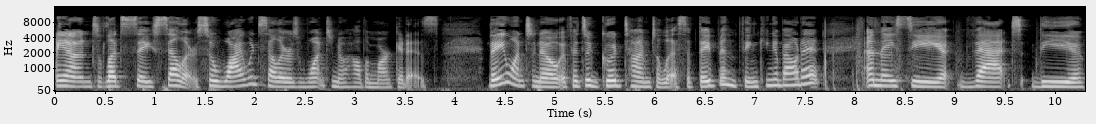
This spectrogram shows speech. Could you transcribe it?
And let's say sellers. So, why would sellers want to know how the market is? They want to know if it's a good time to list. If they've been thinking about it and they see that the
